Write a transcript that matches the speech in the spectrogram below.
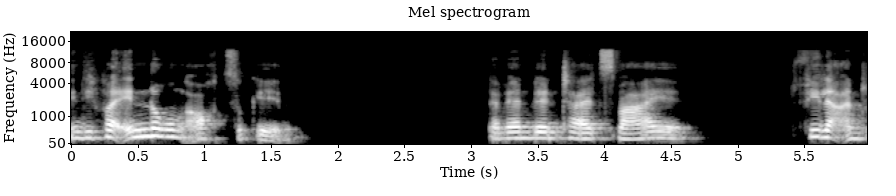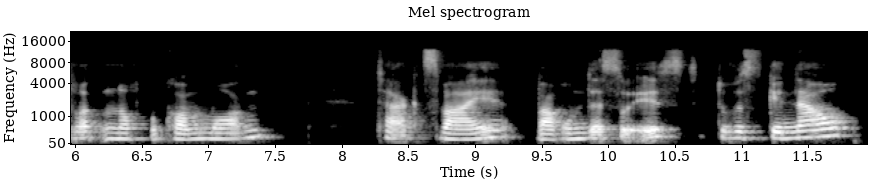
in die Veränderung auch zu gehen. Da werden wir in Teil zwei viele Antworten noch bekommen morgen. Tag zwei, warum das so ist. Du wirst genau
